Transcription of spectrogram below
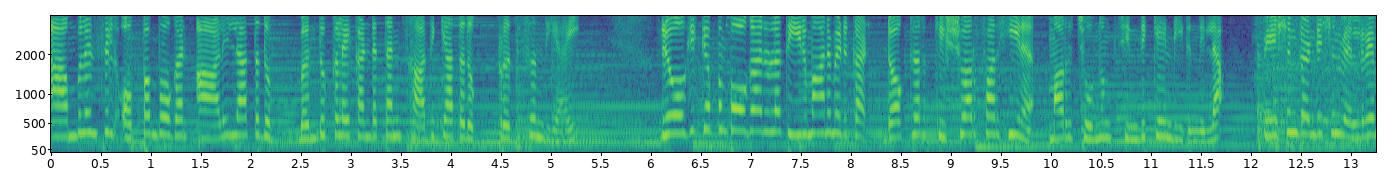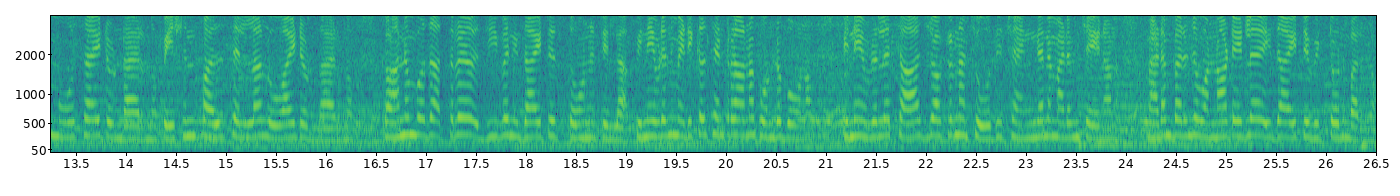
ആംബുലൻസിൽ ഒപ്പം പോകാൻ ആളില്ലാത്തതും ബന്ധുക്കളെ കണ്ടെത്താൻ സാധിക്കാത്തതും പ്രതിസന്ധിയായി. രോഗിക്കൊപ്പം പോകാനുള്ള തീരുമാനമെടുക്കാൻ ഡോക്ടർ കിഷ്വർ ഫർഹീന് മറിച്ചൊന്നും ചിന്തിക്കേണ്ടിയിരുന്നില്ല. പേഷ്യന്റ് കണ്ടീഷൻ വളരെ മോശമായിട്ടുണ്ടായിരുന്നു. പേഷ്യന്റ് പൾസ് എല്ലാം ലോ ആയിട്ടുണ്ടായിരുന്നു. കാണുമ്പോൾ അത് അത്ര ജീവൻ ഇതായിട്ട് തോന്നിട്ടില്ല. പിന്നെ ഇവിടെ നിന്ന് മെഡിക്കൽ സെന്ററാണ് കൊണ്ടുപോകണം? പിന്നെ ഇവിടെയുള്ള ചാർജ് ഡോക്ടറിനെ ചോദിച്ചു എങ്ങനെ മാഡം ചെയ്യണം? മാഡം പറഞ്ഞു വൺ നോട്ട് എയ്റ്റിൽ ഇതായിട്ട് വിട്ടു എന്ന് പറഞ്ഞു.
